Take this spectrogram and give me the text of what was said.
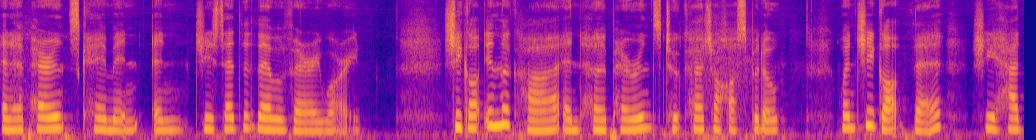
and her parents came in and she said that they were very worried. She got in the car and her parents took her to hospital. When she got there, she had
